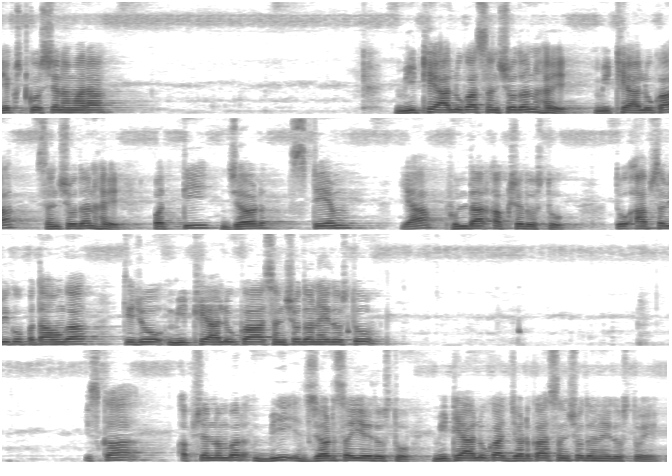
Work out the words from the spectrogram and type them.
Next question हमारा, मीठे आलू का संशोधन है। मीठे आलू का संशोधन है। पत्ती, जड़, स्टेम या फूलदार अक्ष दोस्तों। तो आप सभी को पता होगा कि जो मीठे आलू का संशोधन है दोस्तों इसका ऑप्शन नंबर बी जड़ सही है दोस्तों। मीठे आलू का जड़ का संशोधन है दोस्तों ये।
